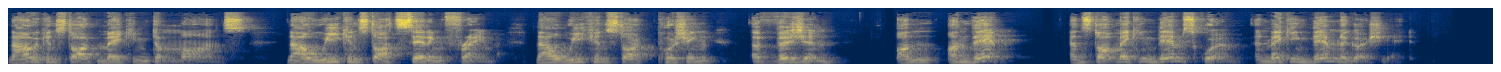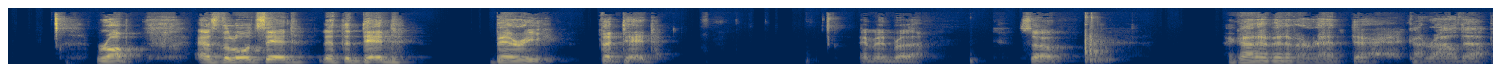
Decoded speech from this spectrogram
Now we can start making demands. Now we can start setting frame. Now we can start pushing a vision on on them and start making them squirm and making them negotiate. Rob, as the Lord said, let the dead bury the dead. Amen, brother. So I got a bit of a rant there, got riled up.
